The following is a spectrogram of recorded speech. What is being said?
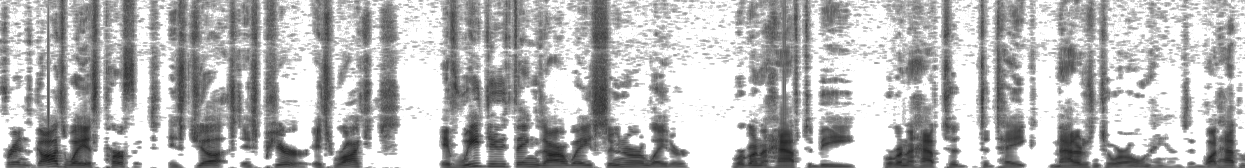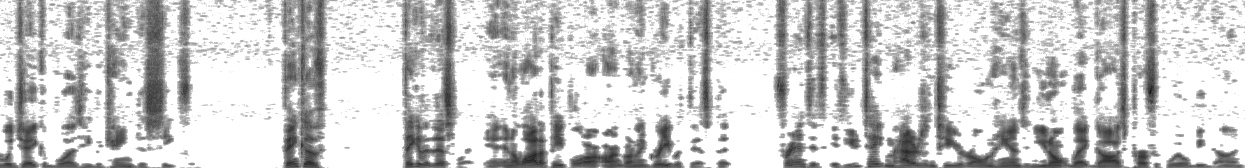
Friends, God's way is perfect, it's just, it's pure, it's righteous. If we do things our way sooner or later, we're going to have to be we're going to have to, to take matters into our own hands. And what happened with Jacob was he became deceitful. Think of, think of it this way. And, and a lot of people aren't, aren't going to agree with this, but friends, if, if you take matters into your own hands and you don't let God's perfect will be done,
